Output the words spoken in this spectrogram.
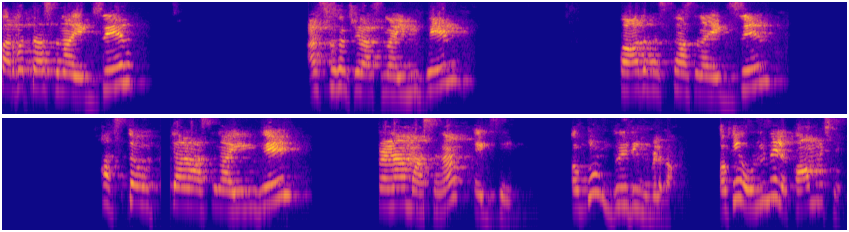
Parvatasana exhale Ashwasanchalasana inhale Padahastasana exhale Hasta Uttanasana inhale Pranamasana exhale okay breathing இவ்வளவுதான். ஓகே ஒண்ணுமே இல்லை. காம்பினேஷன்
